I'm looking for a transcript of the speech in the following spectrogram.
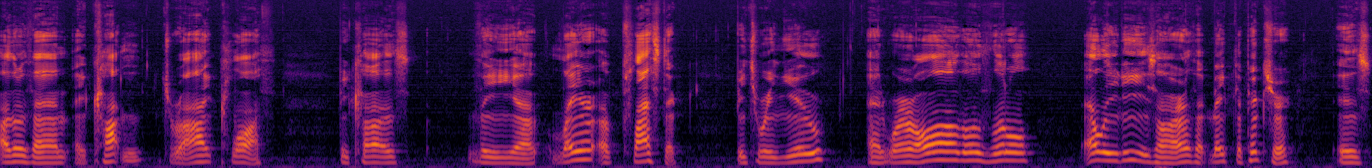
other than a cotton dry cloth because the uh, layer of plastic between you and where all those little LEDs are that make the picture is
